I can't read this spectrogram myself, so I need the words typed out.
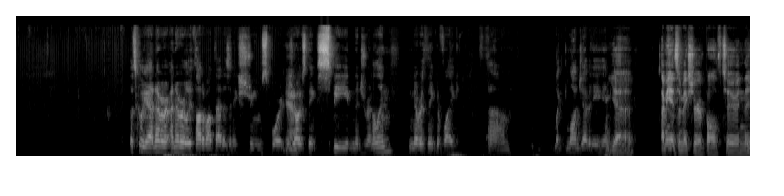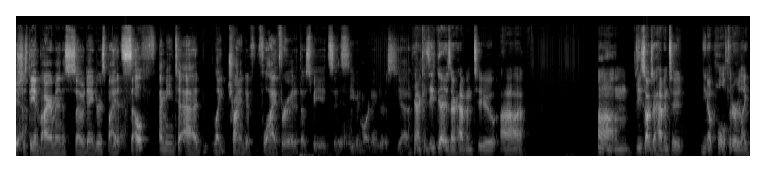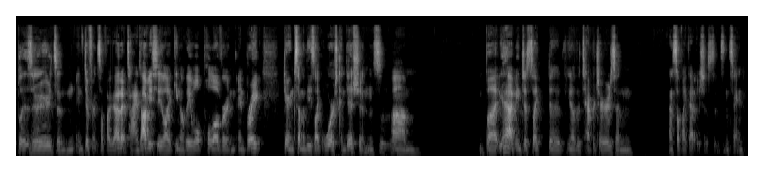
That's cool. Yeah, I never, I never really thought about that as an extreme sport. Yeah. You always think speed and adrenaline. You never think of like, um, like longevity and Yeah. I mean, it's a mixture of both too, and it's Yeah. just the environment is so dangerous by Yeah. itself. I mean, to add like trying to fly through it at those speeds, it's Yeah. even more dangerous. Yeah. Yeah, because these guys are having to, uh, um, these dogs are having to, you know, pull through like blizzards and, and different stuff like that at times. Obviously, like you know, they will pull over and, and break during some of these like worst conditions. Mhm. Um, but yeah, I mean, just like the you know the temperatures and and stuff like that. It's just it's insane.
